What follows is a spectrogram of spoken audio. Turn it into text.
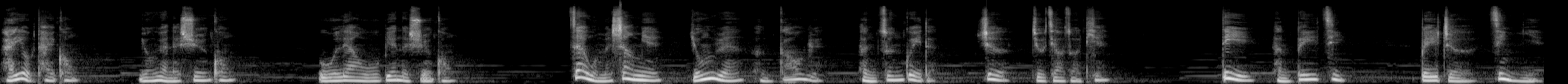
还有太空，永远的虚空，无量无边的虚空，在我们上面永远很高远、很尊贵的，这就叫做天。地很卑静，卑者静也。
